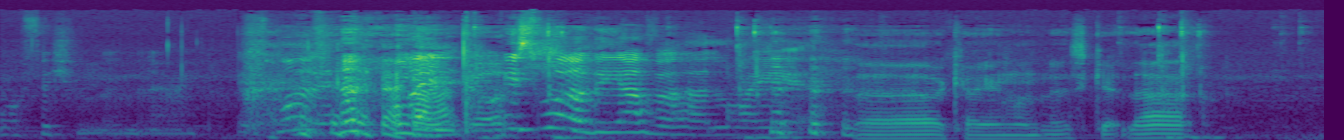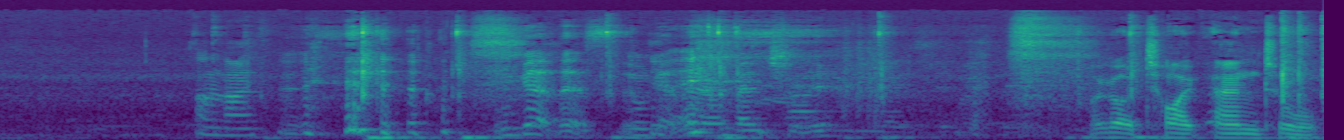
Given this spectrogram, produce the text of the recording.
Or official Luminary. It's one of the, Oh my gosh. it's one or the other. Like, Uh, okay, hang on. Let's get that. oh no. We'll get this. We'll get there eventually. I got to type and talk.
